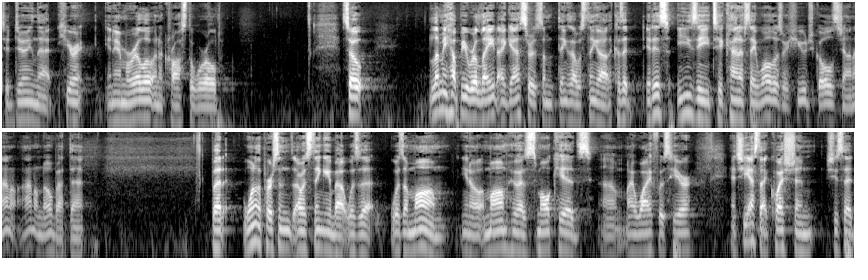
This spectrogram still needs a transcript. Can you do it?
to doing that here in Amarillo and across the world. So, let me help you relate, I guess, or some things I was thinking about, because it, it is easy to kind of say, well, those are huge goals, John. I don't, I don't know about that. But one of the persons I was thinking about was a, was a mom, you know, a mom who has small kids. Um, my wife was here, and she asked that question. She said,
